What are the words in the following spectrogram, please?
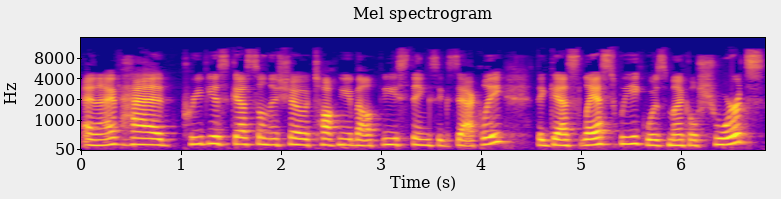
And I've had previous guests on the show talking about these things exactly. The guest last week was Michael Schwartz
